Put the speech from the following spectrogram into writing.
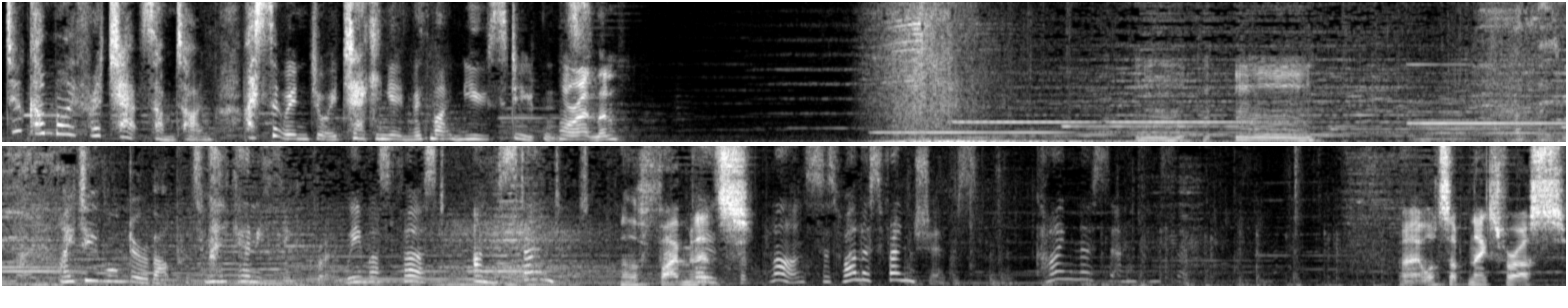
Do come by for a chat sometime. I so enjoy checking in with my new students. All right then. Do you wonder about to make anything grow. We must first understand it. Another five That minutes. Goes for plants as well as friendships, kindness and concern. All right, what's up next for us?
